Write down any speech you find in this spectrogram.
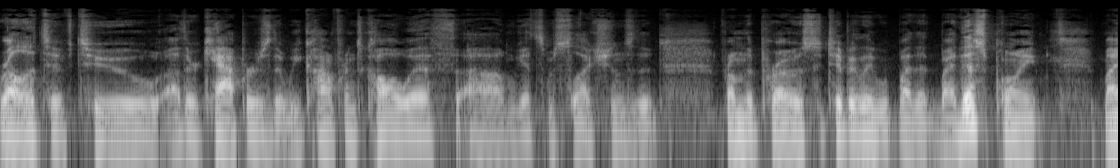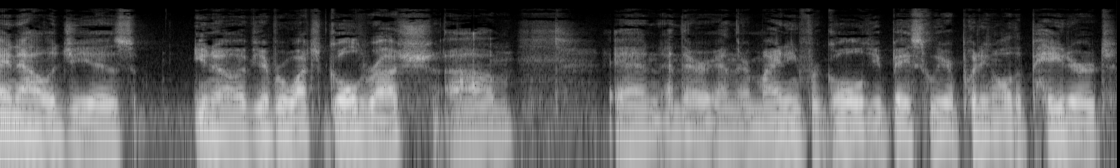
relative to other cappers that we conference call with. Um, get some selections that from the pros. So typically, by the, by this point, my analogy is, you know, have you ever watched Gold Rush? Um, and and they're and they're mining for gold. You basically are putting all the pay dirt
